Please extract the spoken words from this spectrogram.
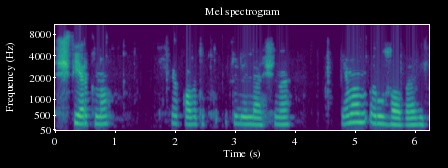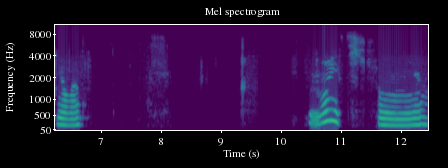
świerkno, świerkowe, czyli leśne. Ja mam różowe, wiśniowe. No i w sumie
